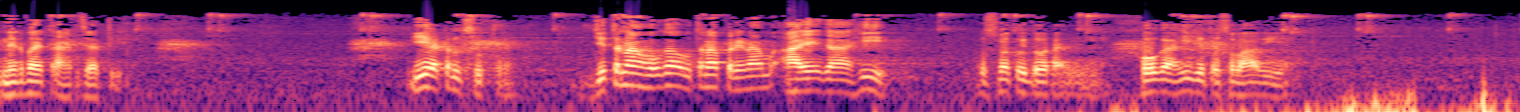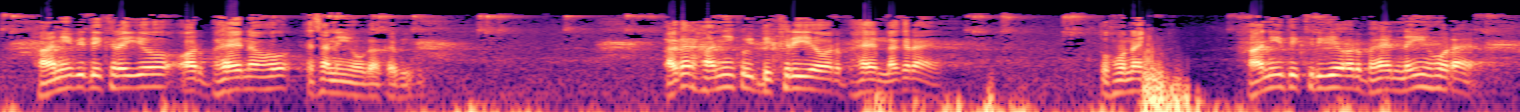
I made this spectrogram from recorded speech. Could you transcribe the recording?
निर्भयता हट जाती है। ये अटल सूत्र है। जितना होगा, उतना परिणाम आएगा ही। उसमें कोई दो नहीं है। होगा ही, ये तो स्वभाव ही है। हानि भी दिख रही हो और भय ना हो, ऐसा नहीं होगा कभी भी। अगर हानि कोई दिख रही है और भय लग रहा है तो होना ही हानि दिख रही है और भय नहीं हो रहा है।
